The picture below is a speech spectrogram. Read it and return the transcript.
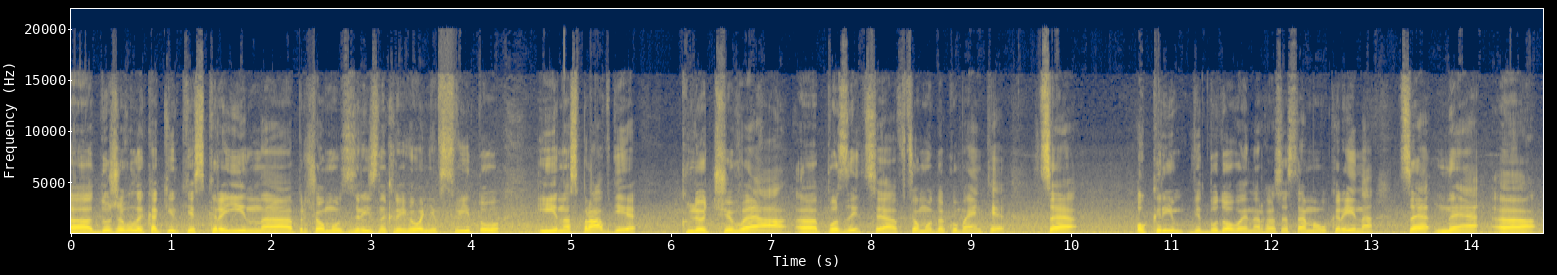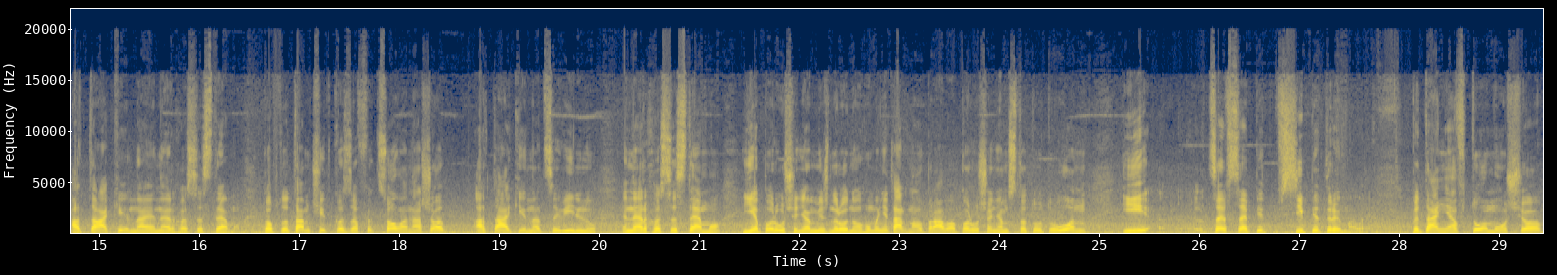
Е, дуже велика кількість країн, е, причому з різних регіонів світу. І насправді ключова е, позиція в цьому документі це окрім відбудови енергосистеми Україна, це не е, атаки на енергосистему. Тобто там чітко зафіксовано, що атаки на цивільну енергосистему є порушенням міжнародного гуманітарного права, порушенням статуту ООН, і це все під всі підтримали. Питання в тому, що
